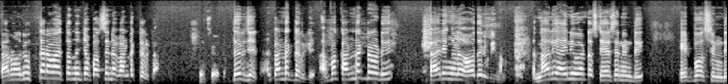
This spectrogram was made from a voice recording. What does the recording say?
കാരണം ഒരു ഉത്തരവാദിത്തം എന്ന് വെച്ചാൽ ബസ്സിന്റെ കണ്ടക്ടർക്ക് തീർച്ചയായിട്ടും. കണ്ടക്ടർക്ക് അപ്പൊ കണ്ടക്ടറോട് കാര്യങ്ങൾ അവതരിപ്പിക്കണം. എന്നാലും അതിന് വേണ്ട സ്റ്റേഷൻ ഉണ്ട് ഹെഡ് പോസ്റ്റ് ഉണ്ട്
